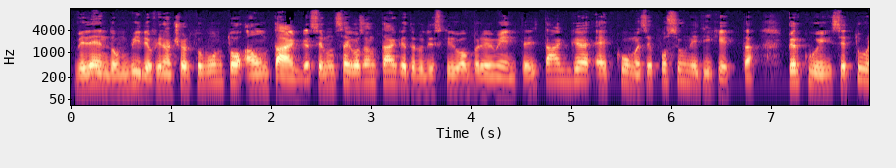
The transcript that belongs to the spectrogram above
vedendo un video fino a un certo punto ha un tag. Se non sai cosa è un tag, te lo descrivo brevemente. Il tag è come se fosse un'etichetta, per cui se, tu,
